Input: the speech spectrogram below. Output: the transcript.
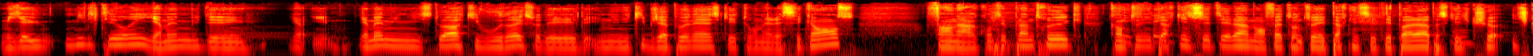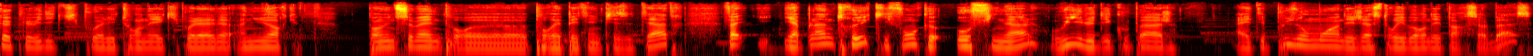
mais il y a eu mille théories. Il y a même eu des il y a, il y a même une histoire qui voudrait que ce soit des, des- une équipe japonaise qui ait tourné la séquence. Enfin, on a raconté plein de trucs. Quand fake. Perkins était là, mais en fait, Anthony Perkins n'était pas là parce que Hitchcock, lui avait dit qu'il pouvait aller tourner, qu'il pouvait aller à New York pendant une semaine pour euh, pour répéter une pièce de théâtre. Enfin, il y a plein de trucs qui font que au final, oui, le découpage a été plus ou moins déjà storyboardé par Sol Bass.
